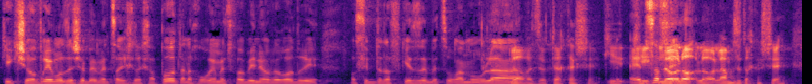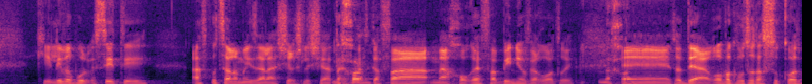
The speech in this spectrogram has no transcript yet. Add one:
כי כשעוברים על זה שבאמת צריך לחפות, אנחנו רואים את פביניו ורודרי עושים את התפקיד הזה בצורה מעולה. לא, אבל זה יותר קשה. כי, אין כי, ספק. לא, לא, לא, למה זה יותר קשה? כי ליברפול וסיטי, אף קבוצה לא מעיזה להשאיר שלישיית נכון. התקפה מאחורי פביניו ורודרי. נכון. אה, אתה יודע, רוב הקבוצות עסוקות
